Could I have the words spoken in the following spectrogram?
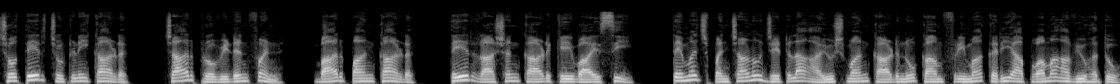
છોતેર ચૂંટણી કાર્ડ, ચાર પ્રોવિડન્ટ ફંડ, બાર પાન કાર્ડ, તેર રાશન કાર્ડ કેવાયસી તેમજ પંચાણું જેટલા આયુષ્માન કાર્ડનું કામ ફ્રીમાં કરી આપવામાં આવ્યું હતું.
